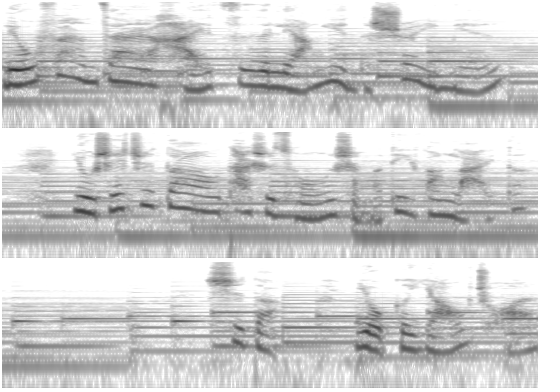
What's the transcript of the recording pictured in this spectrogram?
流放在孩子两眼的睡眠，有谁知道它是从什么地方来的？是的。有个谣传，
